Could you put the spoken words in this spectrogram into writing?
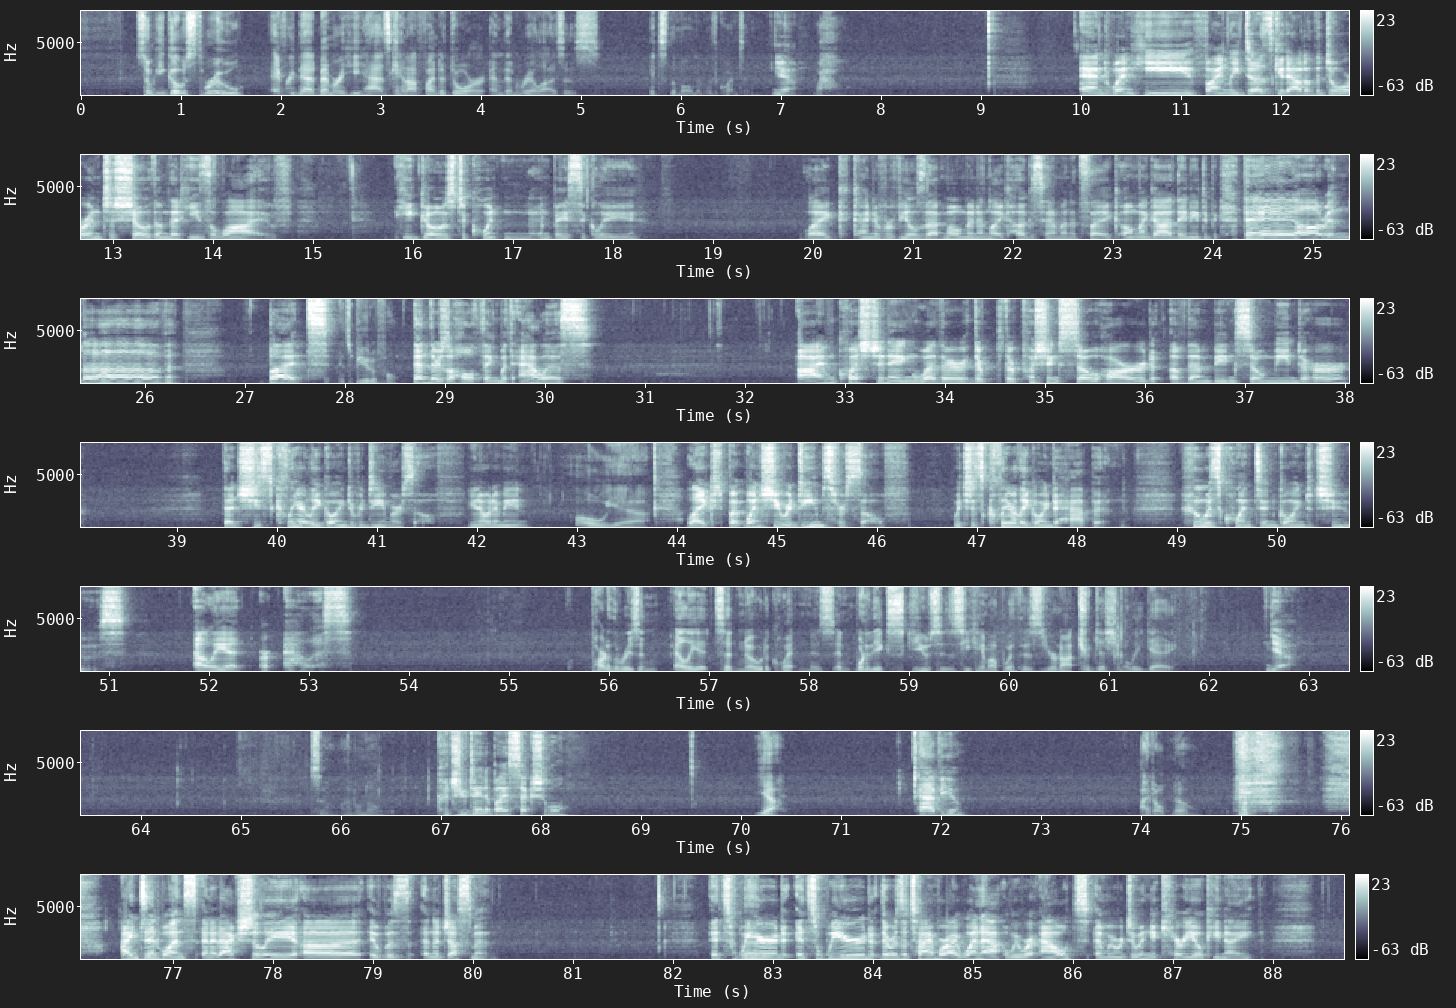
So he goes through every bad memory he has, cannot find a door, and then realizes it's the moment with Quentin. Yeah. Wow. And when he finally does get out of the door and to show them that he's alive, he goes to Quentin and basically like kind of reveals that moment and like hugs him and it's like, "Oh my god, they need to be they are in love." But It's beautiful. then there's a whole thing with Alice. I'm questioning whether they're they're pushing so hard of them being so mean to her that she's clearly going to redeem herself. You know what I mean? Oh, yeah. Like but when she redeems herself, which is clearly going to happen, who is Quentin going to choose? Elliot or Alice? Part of the reason Elliot said no to Quentin is, and one of the excuses he came up with is, you're not traditionally gay. Yeah. So, I don't know. Could you date a bisexual? Yeah. Have you? I don't know. I did once, and it actually uh, it was an adjustment. It's weird. It's weird. There was a time where I went out. We were out, and we were doing a karaoke night,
